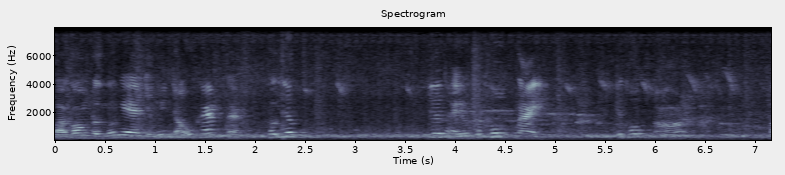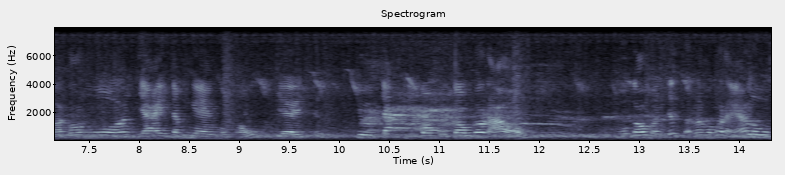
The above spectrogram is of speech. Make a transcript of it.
Bà con đừng có nghe những cái chỗ khác nè. Thứ nhất, giới thiệu cái thuốc này, cái thuốc nọ. Bà con mua vài trăm ngàn một hũ về, chưa chắc gì con mùa câu đó đã ổn. Mùa câu mà chích là nó không có đẻ luôn.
